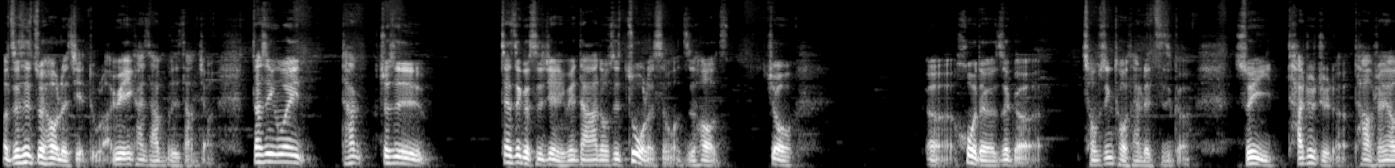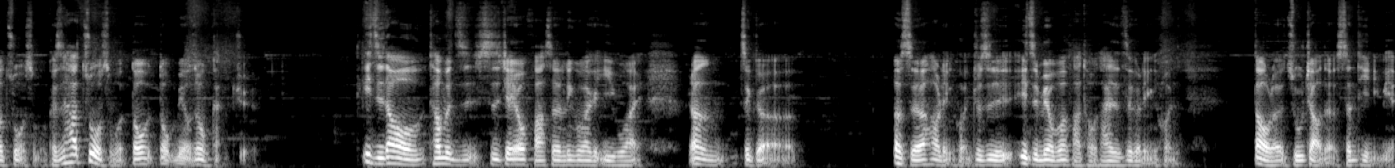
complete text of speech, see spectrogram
哦，这是最后的解读了，因为一开始他不是这样讲，但是因为他就是在这个世界里面，大家都是做了什么之后，就呃获得这个。重新投胎的资格，所以他就觉得他好像要做什么，可是他做什么都都没有这种感觉。一直到他们之之间又发生另外一个意外，让这个二十二号灵魂，就是一直没有办法投胎的这个灵魂，到了主角的身体里面，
